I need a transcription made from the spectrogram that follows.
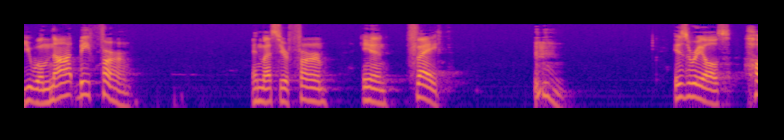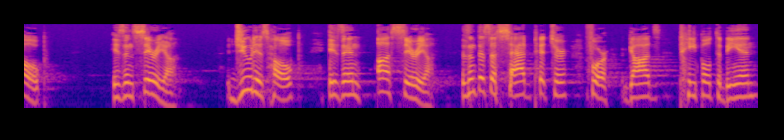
You will not be firm unless you're firm in faith. Israel's hope is in Syria. Judah's hope is in Assyria. Isn't this a sad picture for God's people to be in?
